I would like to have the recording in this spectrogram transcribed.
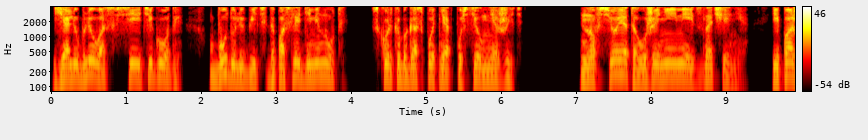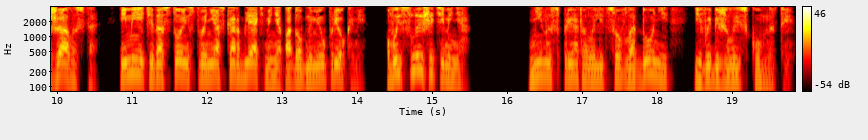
Я люблю вас все эти годы, буду любить до последней минуты, сколько бы Господь не отпустил мне жить. Но все это уже не имеет значения. И, пожалуйста, имейте достоинство не оскорблять меня подобными упреками. Вы слышите меня?» Нина спрятала лицо в ладони и выбежала из комнаты.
